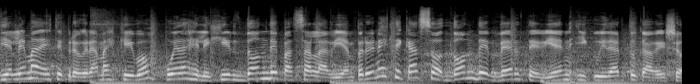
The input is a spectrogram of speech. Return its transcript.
Y el lema de este programa es que vos puedas elegir dónde pasarla bien, pero en este caso, dónde verte bien y cuidar tu cabello.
